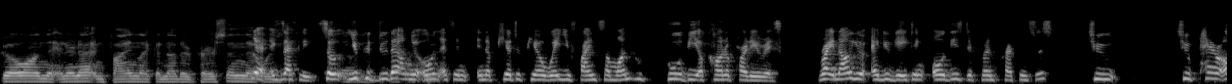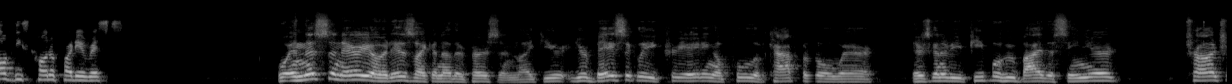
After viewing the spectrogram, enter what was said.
go on the internet and find like another person yeah was, exactly so um, you could do that on your own as in in a peer-to-peer way you find someone who, who will be your counterparty risk right now you're aggregating all these different preferences to to pair off these counterparty risks well, in this scenario, it is like another person. Like you're you're basically creating a pool of capital where there's going to be people who buy the senior tranche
